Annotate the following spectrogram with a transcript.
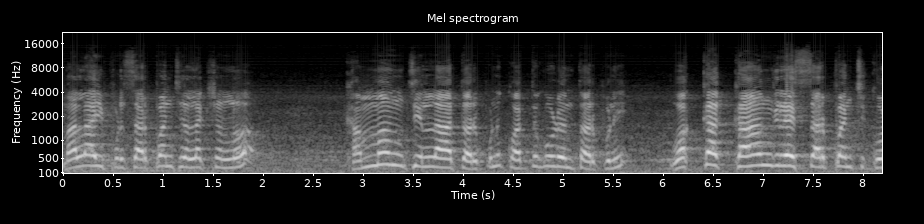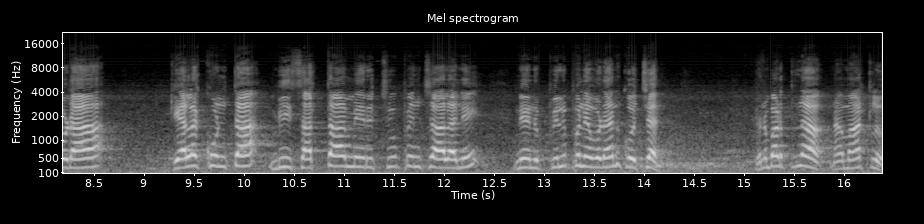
మళ్ళా ఇప్పుడు సర్పంచ్ ఎలక్షన్లో ఖమ్మం జిల్లా తరపుని కొత్తగూడెం తరపుని ఒక్క కాంగ్రెస్ సర్పంచ్ కూడా గెలకుంటా మీ సత్తా మీరు చూపించాలని నేను పిలుపునివ్వడానికి వచ్చాను. వినబడుతుందా నా మాటలు?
